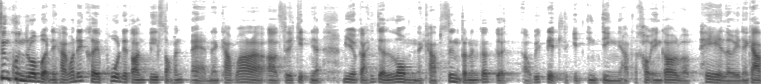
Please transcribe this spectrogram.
ซึ่งคุณโรเบิร์ตนะครับก็ได้เคยพูดในตอนปี 2008 นะครับว่าเศรษฐกิจเนี่ยมีโอกาสที่จะล่มนะครับ ซึ่งตอนนั้นก็เกิดวิกฤตเศรษฐกิจจริงๆนะครับแต่เขาเองก็แบบเท่เลยนะครับ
